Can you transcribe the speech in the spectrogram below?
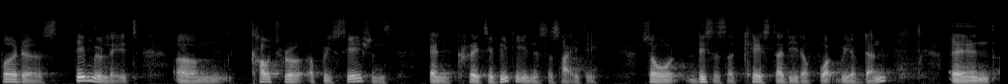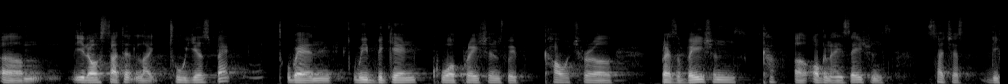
further stimulate um, cultural appreciations and creativity in the society. So this is a case study of what we have done. And um, it all started like two years back when we began cooperations with cultural preservation uh, organizations such as the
